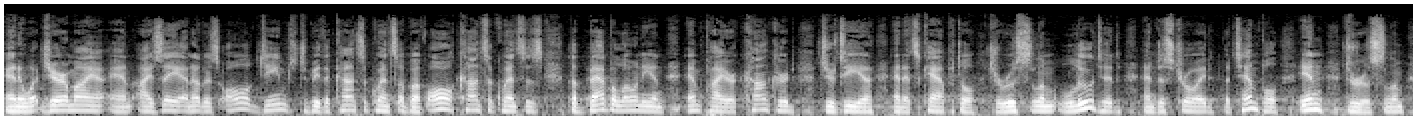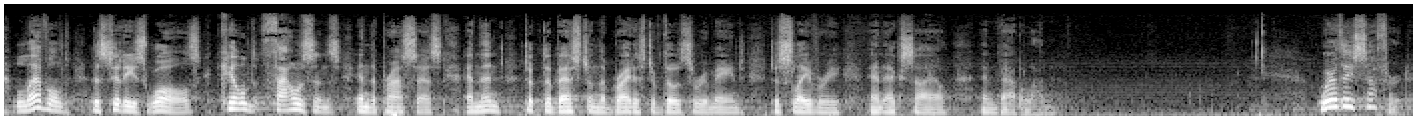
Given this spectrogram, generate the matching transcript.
and in what Jeremiah and Isaiah and others all deemed to be the consequence above all consequences, the Babylonian Empire conquered Judea and its capital, Jerusalem, looted and destroyed the temple in Jerusalem, leveled the city's walls, killed thousands in the process, and then took the best and the brightest of those who remained to slavery and exile in Babylon. Where they suffered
